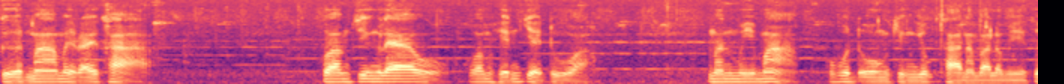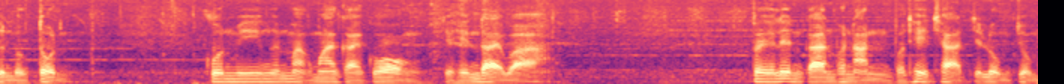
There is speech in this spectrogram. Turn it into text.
เกิดมาไม่ไร้ค่า ความจริงแล้วความเห็นแก่ตัว มันมีมาก พระพุทธองค์จึงยกทานบารมีขึ้นเบื้องต้น คนมีเงินมากมายกายกองจะเห็นได้ว่าไปเล่นการพนันประเทศชาติจะล่มจม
